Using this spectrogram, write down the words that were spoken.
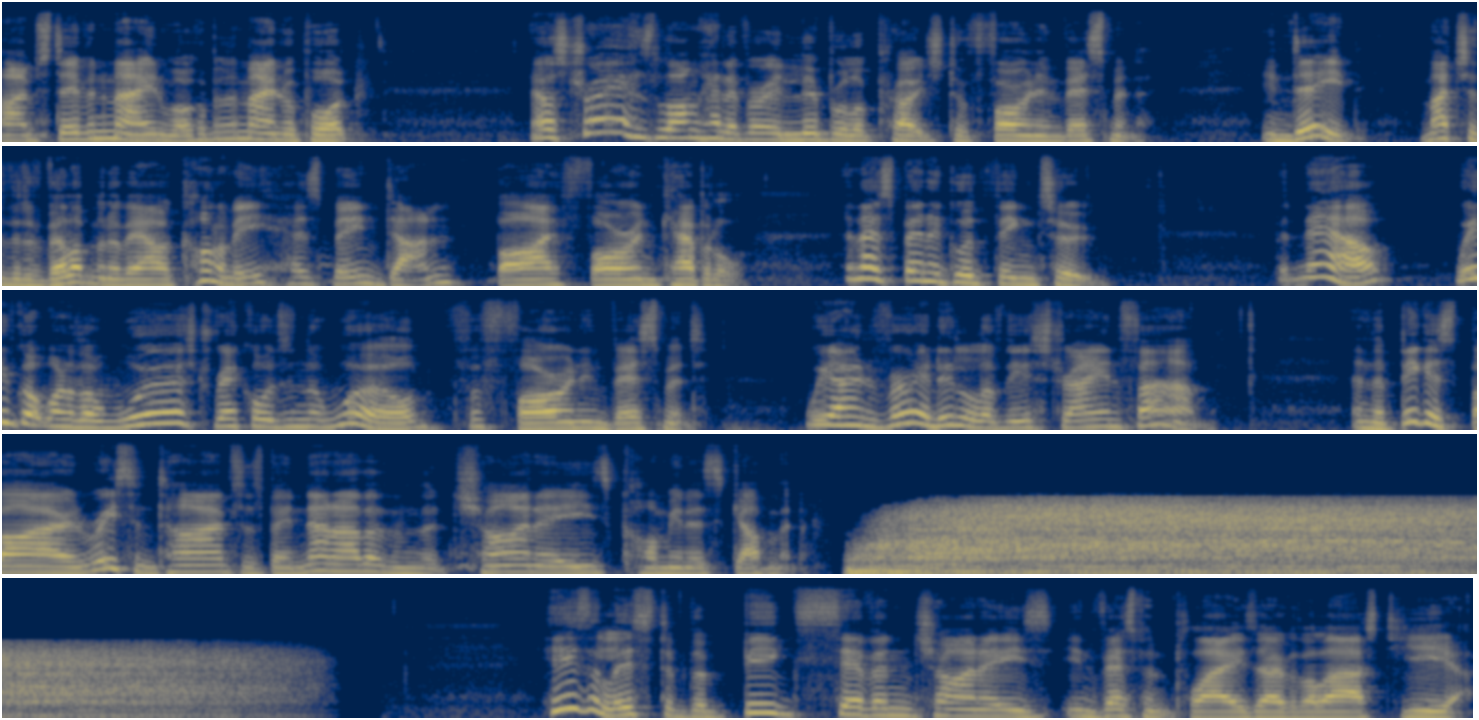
I'm Stephen Mayne. Welcome to the Mayne Report. Now, Australia has long had a very liberal approach to foreign investment. Indeed, much of the development of our economy has been done by foreign capital, and that's been a good thing too. But now, we've got one of the worst records in the world for foreign investment. We own very little of the Australian farm. And the biggest buyer in recent times has been none other than the Chinese Communist government. Here's a list of the big seven Chinese investment plays over the last year.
